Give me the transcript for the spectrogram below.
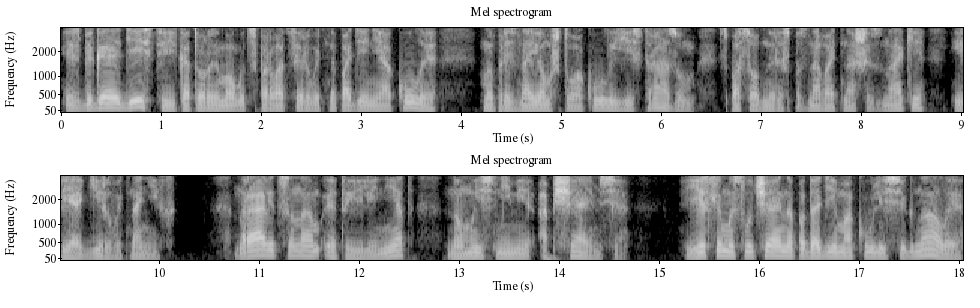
Избегая действий, которые могут спровоцировать нападение акулы, мы признаем, что у акулы есть разум, способный распознавать наши знаки и реагировать на них. Нравится нам это или нет, но мы с ними общаемся. Если мы случайно подадим акуле сигналы,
